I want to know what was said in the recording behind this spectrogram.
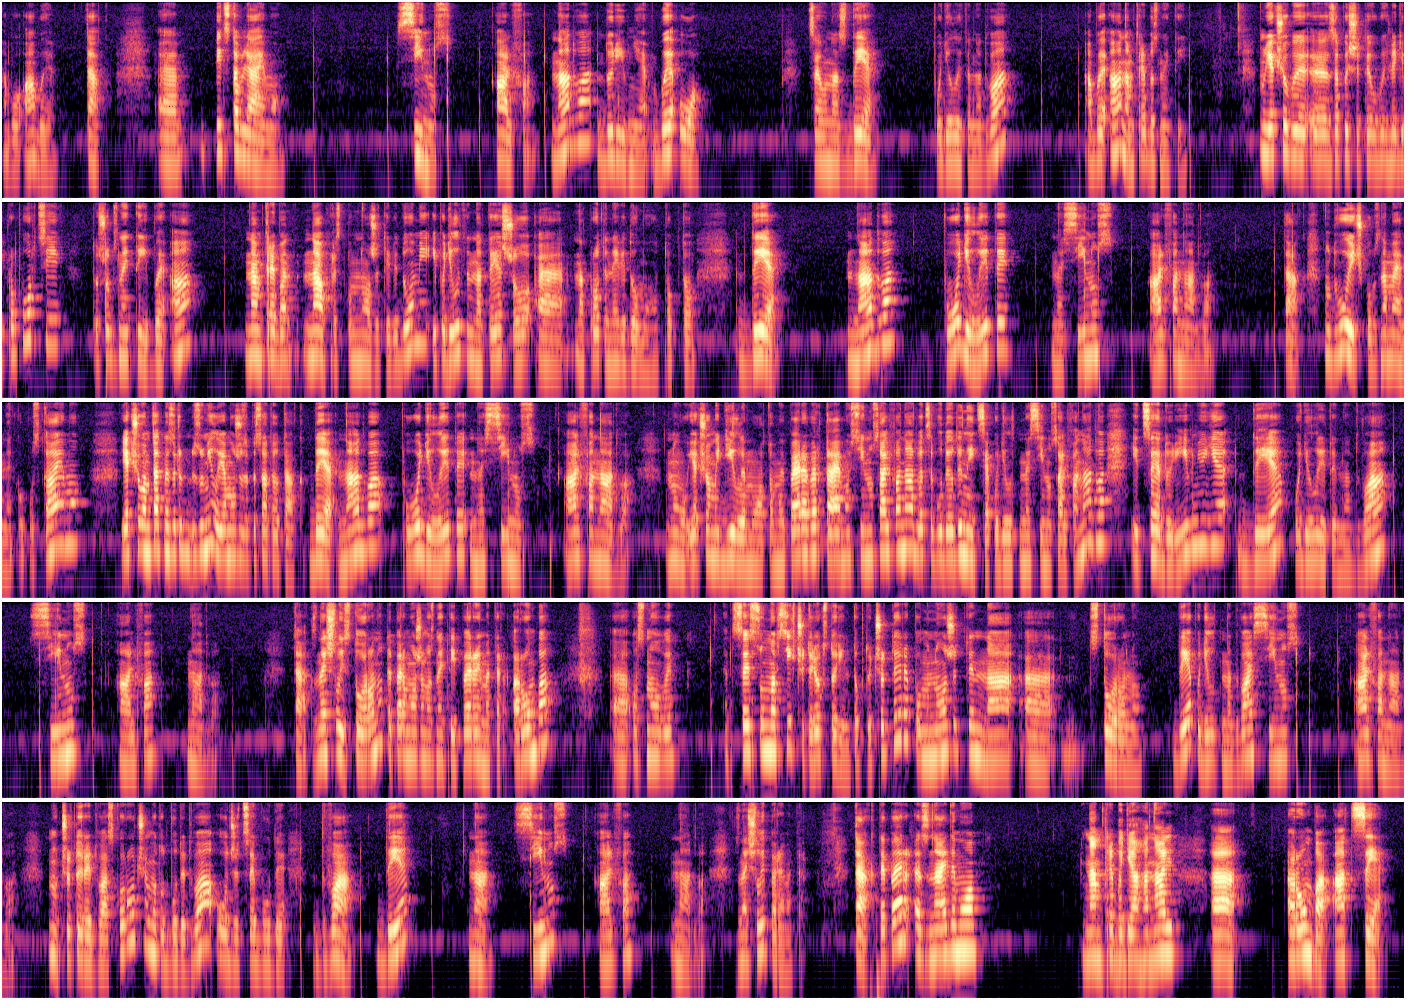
або АБ. Так, е, підставляємо синус альфа на 2 дорівнює БО. Це у нас D поділити на 2, а БА нам треба знайти. Ну, якщо ви е, запишете у вигляді пропорції, то щоб знайти БА, нам треба навхрест помножити відомі і поділити на те, що е, навпроти невідомого. Тобто D на 2 поділити на синус альфа на 2. Так, ну двоєчку в знаменник опускаємо. Якщо вам так не зрозуміло, я можу записати отак: d на 2 поділити на синус альфа на 2. Ну, якщо ми ділимо, то ми перевертаємо синус альфа на 2, це буде одиниця поділити на синус альфа на 2, і це дорівнює d поділити на 2 синус альфа на 2. Так, знайшли сторону. Тепер можемо знайти периметр ромба е, основи. Це сума всіх чотирьох сторін. Тобто 4 помножити на е, сторону d поділити на 2 синус альфа на 2. Ну, 4 2 скорочуємо, тут буде 2. Отже, це буде 2d на синус альфа на 2. Знайшли периметр. Так, тепер знайдемо, нам треба діагональ а, ромба АС,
